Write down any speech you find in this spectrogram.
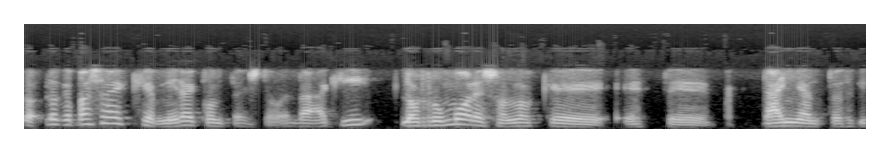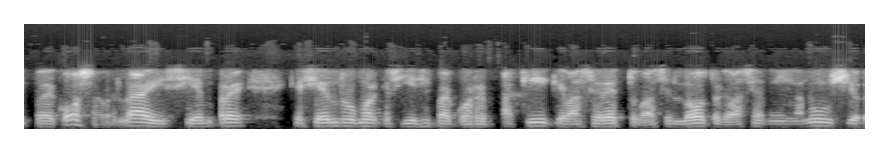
Lo, lo que pasa es que mira el contexto, ¿verdad? Aquí los rumores son los que este, dañan todo ese tipo de cosas, ¿verdad? Y siempre que si hay un rumor que si va a correr para aquí, que va a hacer esto, que va a hacer lo otro, que va a hacer un anuncio,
